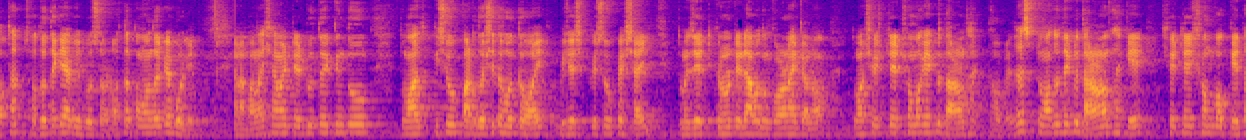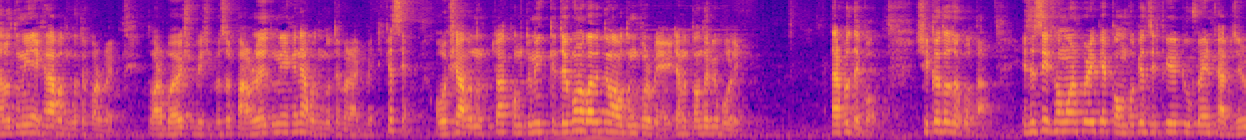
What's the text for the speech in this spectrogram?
অর্থাৎ ছত থেকে একুশ বছর। অর্থাৎ তোমাদেরকে বলি বাংলাদেশ আমার টেটুতে কিন্তু তোমার কিছু পারদর্শিতা হতে হয়, বিশেষ কিছু পেশায়। তুমি যে কোনো টেটে আবেদন করো না কেন, তোমার সেই টেট সম্পর্কে একটু ধারণা থাকতে হবে। জাস্ট তোমার যদি একটু ধারণা থাকে সেই টেট সম্পর্কে, তাহলে তুমি এখানে আবেদন করতে পারবে। তোমার বয়স বিশ বছর পার হলে তুমি এখানে আবেদন করতে পারবে ঠিক আছে? অবশ্যই আবেদনটা কম, তুমি যে কোনোভাবে তুমি আবেদন করবে, এটা আমি তোমাদেরকে বলি। তারপর দেখো, শিক্ষাগত যোগ্যতা। এসএসসি সমান পরীক্ষা কমপক্ষে GPA two point five zero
